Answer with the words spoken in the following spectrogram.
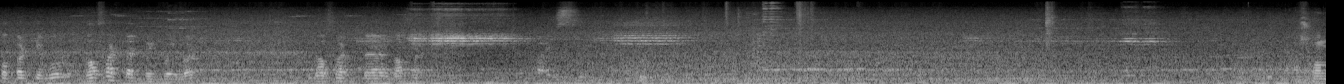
copper cable গফারটার দেখব এবার। গফারটার গফার আসুন।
